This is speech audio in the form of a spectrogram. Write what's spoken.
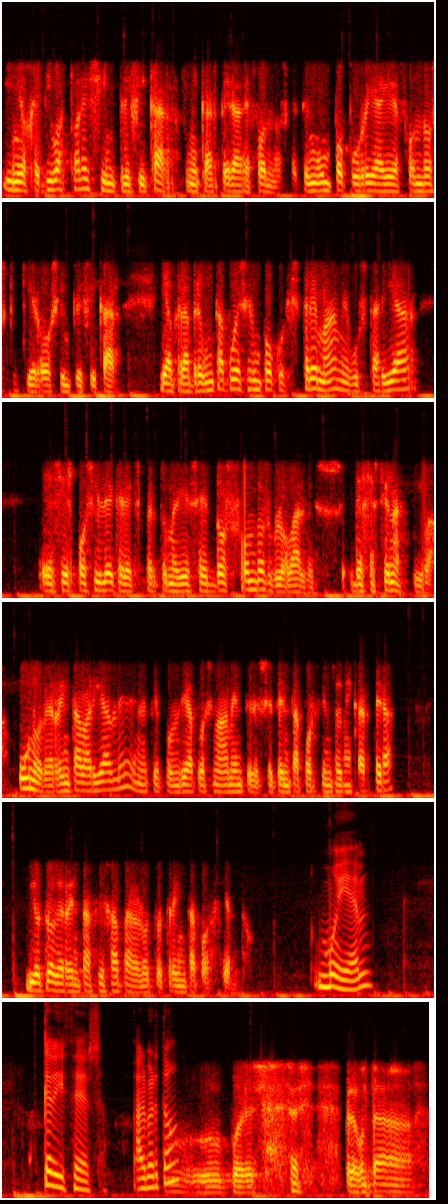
y mi objetivo actual es simplificar mi cartera de fondos, que tengo un popurrí ahí de fondos que quiero simplificar. Y aunque la pregunta puede ser un poco extrema, me gustaría, eh, si es posible, que el experto me diese dos fondos globales de gestión activa. Uno de renta variable, en el que pondría aproximadamente el 70% de mi cartera, y otro de renta fija para el otro 30%. Muy bien. ¿Qué dices, Alberto? Uh, Pues pregunta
